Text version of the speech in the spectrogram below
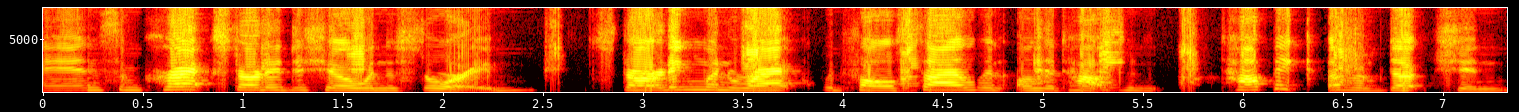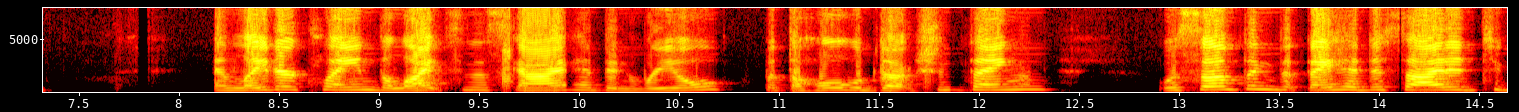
And some cracks started to show in the story, starting when Rak would fall silent on the top- topic of abduction and later claimed the lights in the sky had been real, but the whole abduction thing was something that they had decided to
